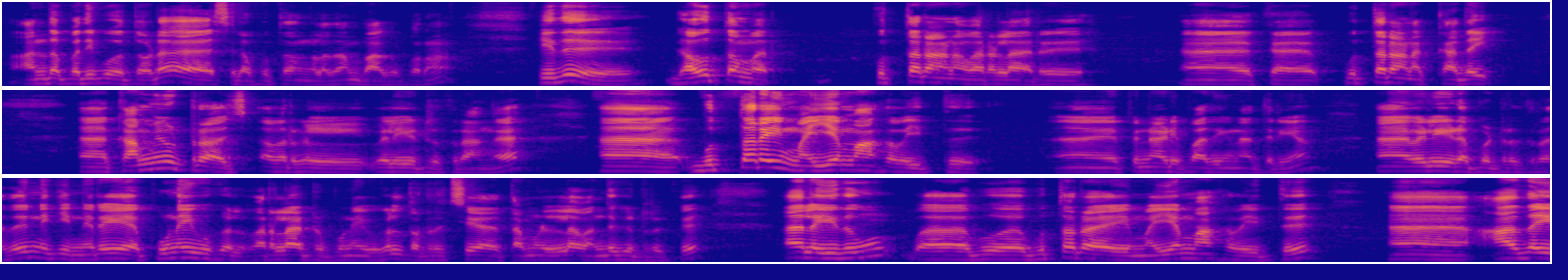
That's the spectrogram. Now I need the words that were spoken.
அந்த பதிப்பகத்தோட சில புத்தகங்களை தான் பார்க்க போகிறோம் இது கௌதமர் புத்தரான வரலாறு க புத்தரான கதை கம்யூட்ராஜ் அவர்கள் வெளியிட்டிருக்கிறாங்க. புத்தரை மையமாக வைத்து பின்னாடி பார்த்தீங்கன்னா தெரியும். வெளியிடப்பட்டிருக்கிறது. இன்றைக்கி நிறைய புனைவுகள் வரலாற்று புனைவுகள் தொடர்ச்சியாக தமிழில் வந்துக்கிட்டு இருக்குது அதில் இதுவும் பு- புத்தரை மையமாக வைத்து அதை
